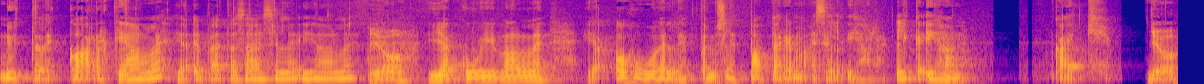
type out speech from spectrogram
nyt tälle karkealle ja epätasaiselle iholle joo, ja kuivalle ja ohuelle tämmöiselle paperimaiselle iholle. Eli ihan kaikki. joo,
